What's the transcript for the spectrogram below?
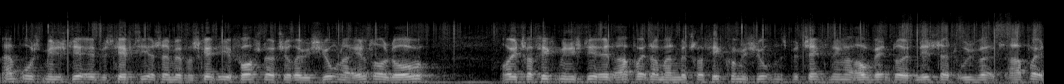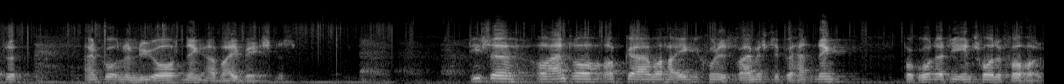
Landbrugsministeriet beskæftiger sig med forskellige forslag til revision af ældre love, og i Trafikministeriet arbejder man med Trafikkommissionens betænkning og afventer et nedsat udvalgs arbejde angående ny ordning af vejvæsenet. Disse og andre opgaver har ikke kunnet fremmes til behandling på grund af de indtrådte forhold.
